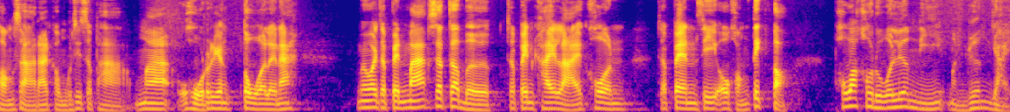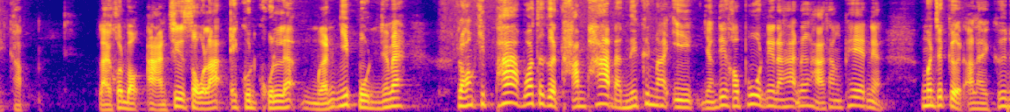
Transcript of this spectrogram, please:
ของสหรัฐของวุฒิสภา มาโอ้โหเรียงตัวเลยนะ ไม่ว่าจะเป็นมาร์คซักเกอร์เบิร์กจะเป็นใครหลายคน จะเป็น CEO ของ TikTok เพราะว่าเขารู้ว่าเรื่องนี้มันเรื่องใหญ่ครับ หลายคนบอกอ่านชื่อโซละไอ้คุณคุณแล้วเหมือนญี่ปุ่นใช่ไหมลองคิดภาพว่าถ้าเกิดทำภาพแบบนี้ขึ้นมาอีก อย่างที่เขาพูดเนี่ยนะฮะเนื้อหาทางเพศเนี่ยมันจะเกิดอะไรขึ้น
